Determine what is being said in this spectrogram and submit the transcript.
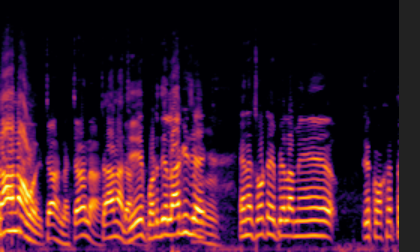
ચા ના હોય. ચાહના ચાહના. ચાના જે પડદે લાગી જાય. એને છોટે પેલા મેં એક વખત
